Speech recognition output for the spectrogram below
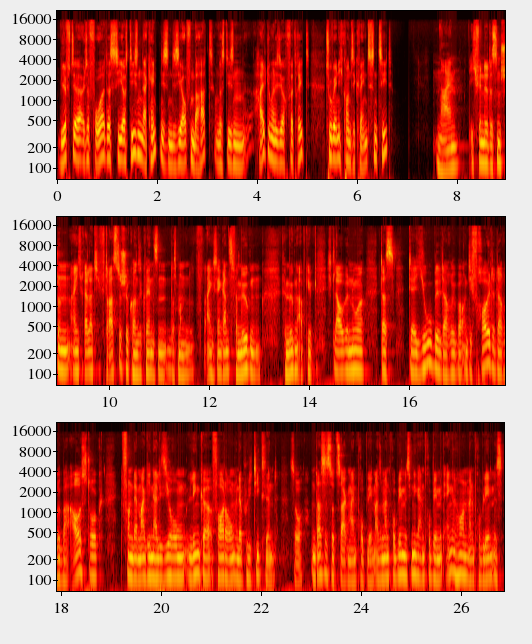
Wirfst du also vor, dass sie aus diesen Erkenntnissen, die sie offenbar hat und aus diesen Haltungen, die sie auch vertritt, zu wenig Konsequenzen zieht? Nein, ich finde, das sind schon eigentlich relativ drastische Konsequenzen, dass man eigentlich sein ganzes Vermögen, Vermögen abgibt. Ich glaube nur, dass der Jubel darüber und die Freude darüber Ausdruck von der Marginalisierung linker Forderungen in der Politik sind. So, und das ist sozusagen mein Problem. Also mein Problem ist weniger ein Problem mit Engelhorn, mein Problem ist,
